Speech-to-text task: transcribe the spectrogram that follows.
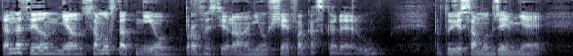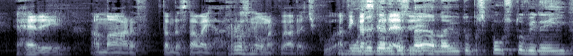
Tenhle film měl samostatného profesionálního šéfa kaskadérů, protože samozřejmě Harry a Marv tam dostávají hroznou nakládačku. A ty Můžete kaskadéři... Ne, a na YouTube spoustu videí,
